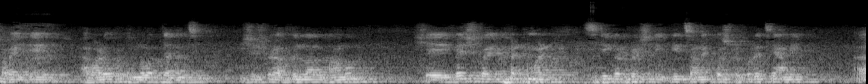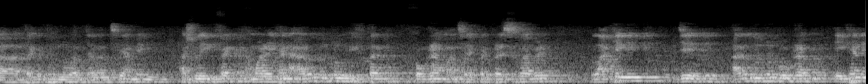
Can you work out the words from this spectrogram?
সবাইকে আবারও ধন্যবাদ জানাচ্ছি। বিশেষ করে আব্দুল্লাহ মাহমুদ সে বেশ কয়েকবার আমার সিটি কর্পোরেশনে গিয়েছে, অনেক কষ্ট করেছে। আমি তাকে ধন্যবাদ জানাচ্ছি। আমি আসলে ইনফ্যাক্ট আমার এখানে আরও দুটো ইফতার প্রোগ্রাম আছে, একটা প্রেস ক্লাবের লাকিলি যে আরও দুটো প্রোগ্রাম এখানে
